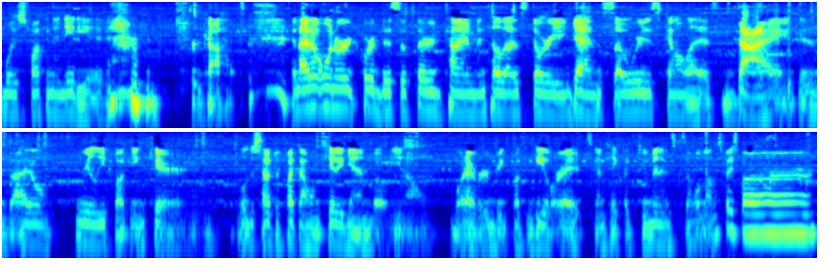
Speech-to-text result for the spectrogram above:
was fucking an idiot. Forgot. And I don't want to record this a third time and tell that story again, so we're just gonna let us die, because I don't really fucking care. We'll just have to fight that one kid again, but, you know, whatever, big fucking deal, right? It's gonna take like two minutes because I hold on the spacebar.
